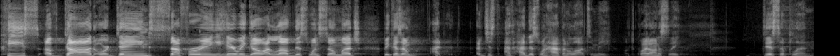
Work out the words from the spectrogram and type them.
piece of God ordained suffering. Here we go. I love this one so much because I'm, I, have just, I've had this one happen a lot to me, quite honestly. Discipline.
